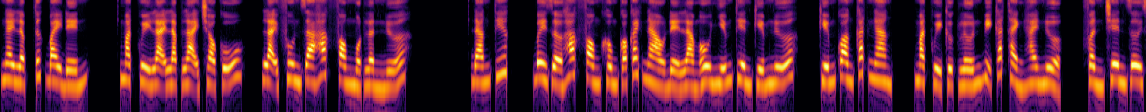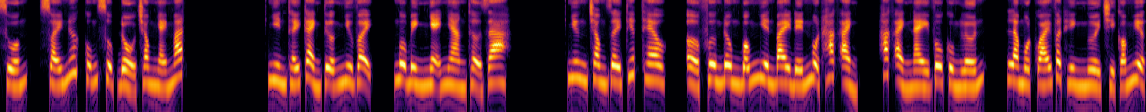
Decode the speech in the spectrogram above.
ngay lập tức bay đến, mặt quỷ lại lặp lại trò cũ, lại phun ra hắc phong một lần nữa. Đáng tiếc, bây giờ hắc phong không có cách nào để làm ô nhiễm tiên kiếm nữa, kiếm quang cắt ngang, mặt quỷ cực lớn bị cắt thành hai nửa, phần trên rơi xuống, xoáy nước cũng sụp đổ trong nháy mắt. Nhìn thấy cảnh tượng như vậy, Ngô Bình nhẹ nhàng thở ra. Nhưng trong giây tiếp theo, ở phương đông bỗng nhiên bay đến một hắc ảnh, hắc ảnh này vô cùng lớn, là một quái vật hình người chỉ có miệng,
